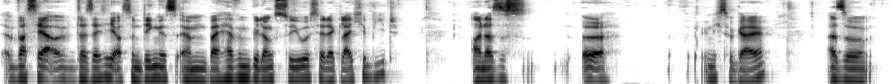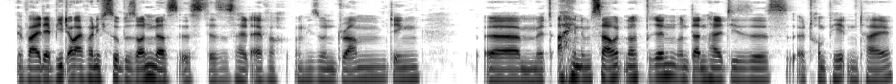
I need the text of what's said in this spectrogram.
was ja tatsächlich auch so ein Ding ist, ähm, bei Heaven Belongs to You ist ja der gleiche Beat. Und das ist äh, nicht so geil. Also, weil der Beat auch einfach nicht so besonders ist. Das ist halt einfach irgendwie so ein Drum-Ding äh, mit einem Sound noch drin und dann halt dieses äh, Trompetenteil.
